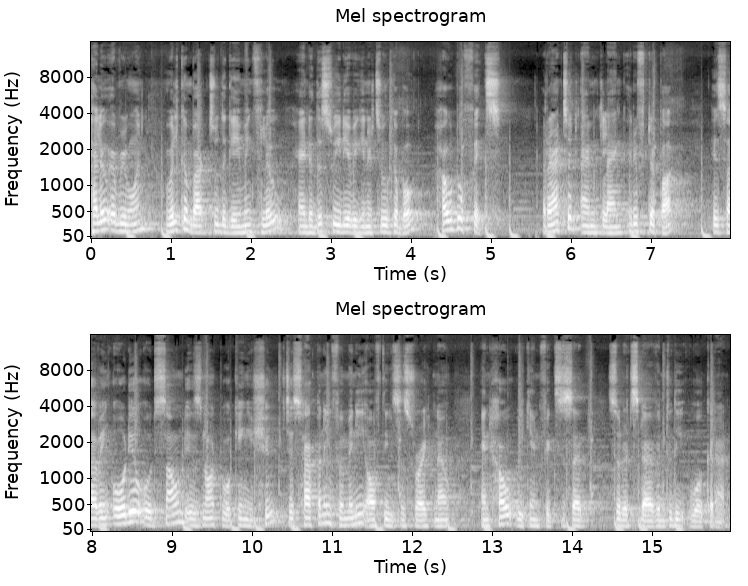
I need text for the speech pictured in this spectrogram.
Hello everyone, welcome back to the Gaming Flaw and in this video we're going to talk about how to fix Ratchet and Clank Rift Apart is having audio or sound is not working issue which is happening for many of the users right now and how we can fix this up so let's dive into the workaround.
